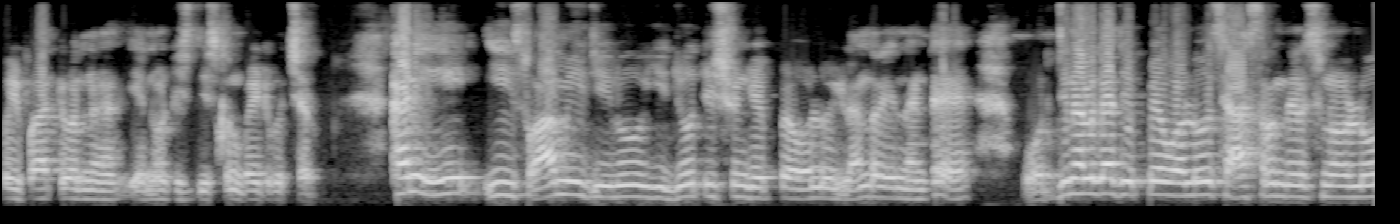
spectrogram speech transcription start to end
పోయి పార్టీ వన్ ఏ నోటీస్ తీసుకొని బయటకు వచ్చారు. కానీ ఈ స్వామీజీలు ఈ జ్యోతిష్యం చెప్పేవాళ్ళు వీళ్ళందరూ ఏంటంటే ఒరిజినల్గా చెప్పేవాళ్ళు శాస్త్రం తెలిసిన వాళ్ళు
